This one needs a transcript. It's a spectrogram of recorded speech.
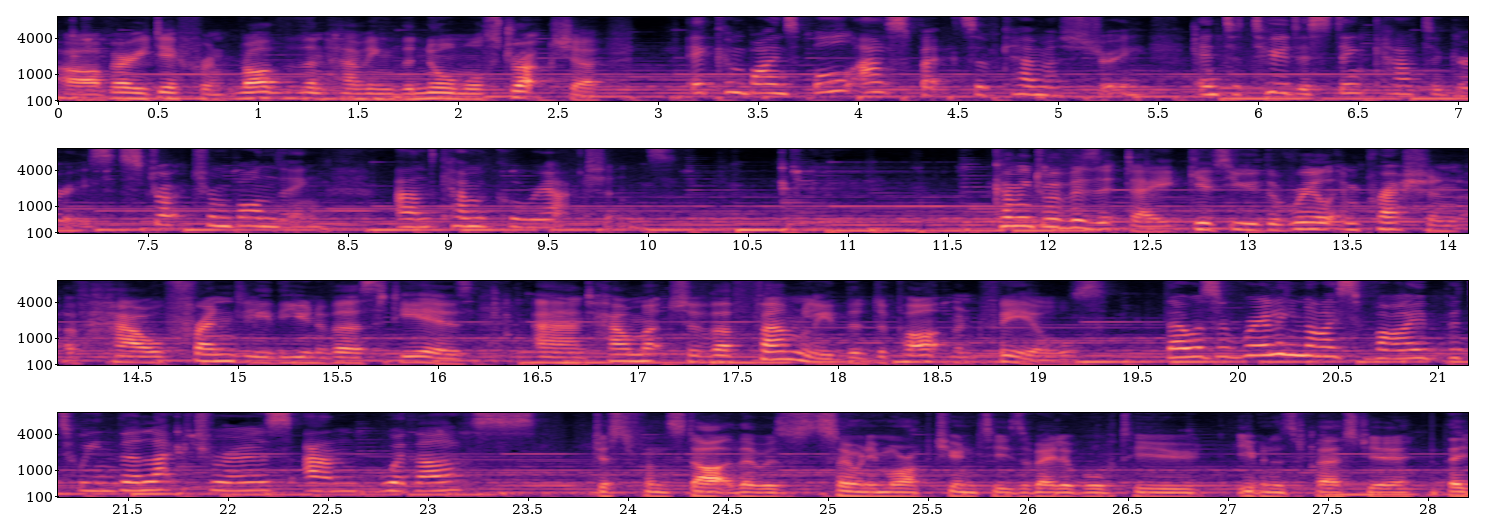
are very different rather than having the normal structure. It combines all aspects of chemistry into two distinct categories structure and bonding, and chemical reactions. Coming to a visit day gives you the real impression of how friendly the university is and how much of a family the department feels. There was a really nice vibe between the lecturers and with us. Just from the start, there was so many more opportunities available to you, even as a first year. They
